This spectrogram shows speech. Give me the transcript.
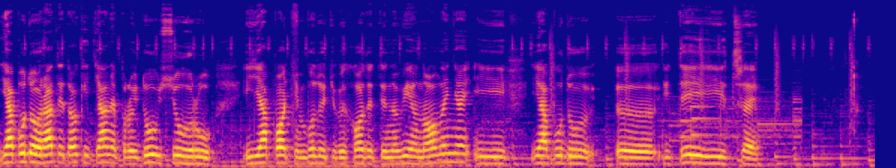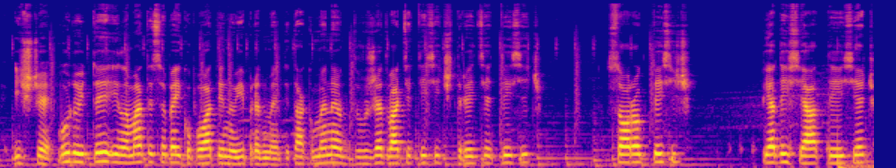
Я буду грати, доки я не пройду всю гру. І я потім будуть виходити нові оновлення і я буду е, йти і це. І ще буду йти і ламати себе і купувати нові предмети. Так, у мене вже 20 тисяч, 30 тисяч, 40 тисяч. 50 тисяч,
